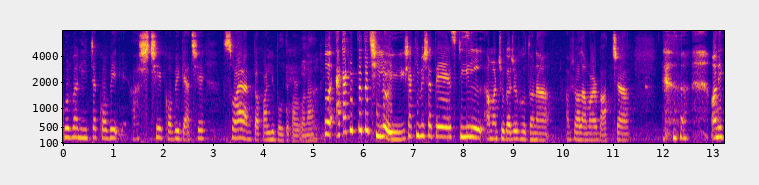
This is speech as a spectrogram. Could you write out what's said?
কোরবানি ঈদটা কবে আসছে, কবে গেছে, সোয়ার আমি প্রপারলি বলতে পারব না। তো একাকিত্ব তো ছিলই। সাকিবের সাথে স্টিল আমার যোগাযোগ হতো না। আসলে আমার বাচ্চা। অনেক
